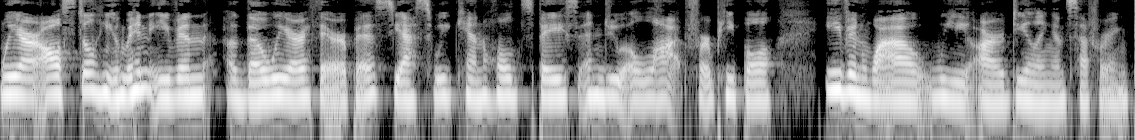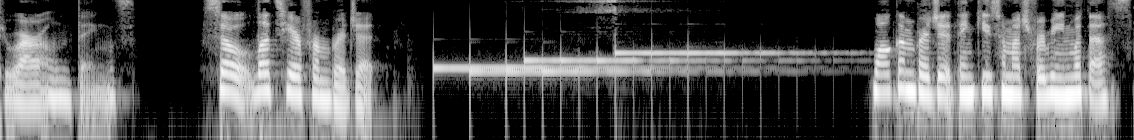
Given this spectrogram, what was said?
We are all still human, even though we are therapists. Yes, we can hold space and do a lot for people, even while we are dealing and suffering through our own things. So let's hear from Bridget. Welcome, Bridget. Thank you so much for being with us.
